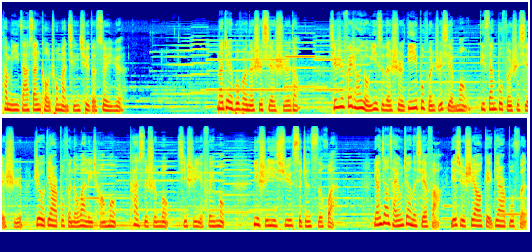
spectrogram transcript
他们一家三口充满情趣的岁月。那这部分呢是写实的。其实非常有意思的是，第一部分只写梦，第三部分是写实，只有第二部分的万里长梦。看似是梦，其实也非梦，一实一虚，似真似幻。杨绛采用这样的写法，也许是要给第二部分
